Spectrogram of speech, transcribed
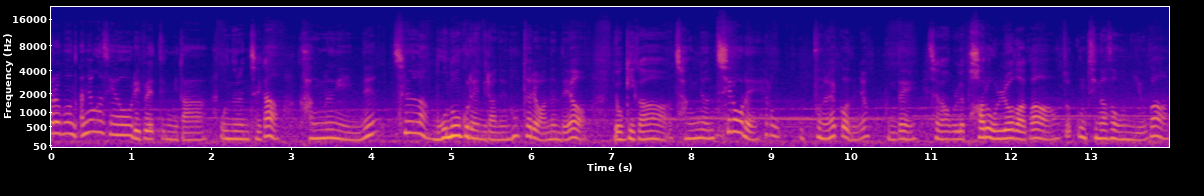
여러분 안녕하세요. 리뷰에트입니다. 오늘은 제가 강릉에 있는 칠라 모노그램이라는 호텔에 왔는데요. 여기가 작년 7월에 새로 오픈을 했거든요. 근데 제가 원래 바로 올려다가 조금 지나서 온 이유가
